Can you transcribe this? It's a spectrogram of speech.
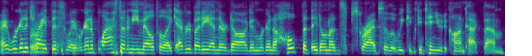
Right, we're going to try it this way. We're going to blast out an email to like everybody and their dog, and we're going to hope that they don't unsubscribe so that we can continue to contact them.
